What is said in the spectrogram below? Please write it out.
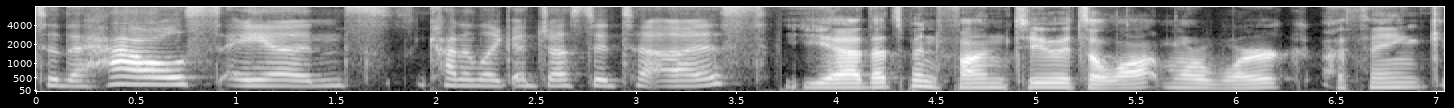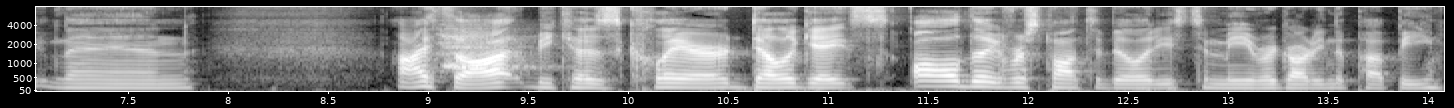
to the house and kind of like adjusted to us. Yeah, that's been fun too. It's a lot more work, I think, than I thought because Claire delegates all the responsibilities to me regarding the puppy,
